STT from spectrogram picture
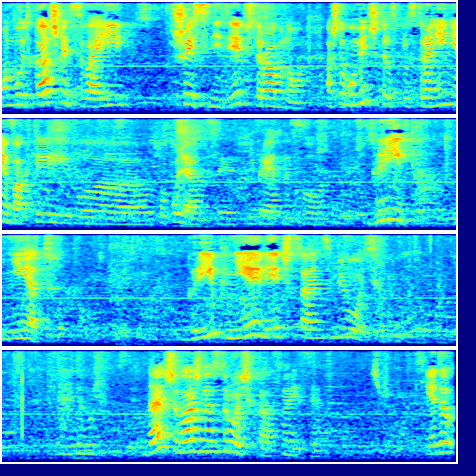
он будет кашлять свои 6 недель все равно, а чтобы уменьшить распространение бактерий в э, популяции. Неприятное слово. Грипп – нет. Грипп не лечится антибиотиками. Дальше важная строчка, смотрите. Это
